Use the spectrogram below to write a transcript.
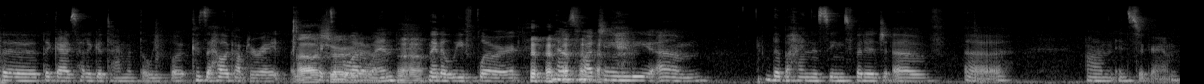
The, the the guys had a good time with the leaf blower because the helicopter right like, Oh, picked sure, up a lot of wind. Uh-huh. And they had a leaf blower, and I was watching the um, the behind the scenes footage of uh, on Instagram.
